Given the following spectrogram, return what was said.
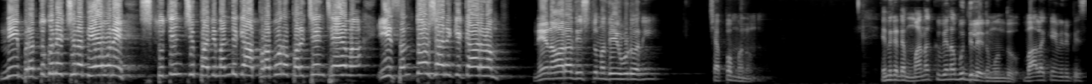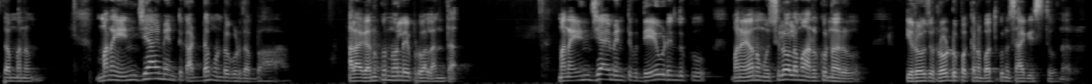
నీ బ్రతుకునిచ్చిన దేవుని స్తుతించి పది మందికి ఆ ప్రభువును పరిచయం చేయవా? ఈ సంతోషానికి కారణం నేను ఆరాధిస్తున్న దేవుడు అని చెప్పం మనం. ఎందుకంటే మనకు వినబుద్ధి లేదు ముందు. వాళ్ళకేం వినిపిస్తాం మనం? మన ఎంజాయ్మెంట్కి అడ్డం ఉండకూడదబ్బా. అలాగనుకున్న వాళ్ళే ఇప్పుడు వాళ్ళంతా. మన ఎంజాయ్మెంట్కు దేవుడు ఎందుకు? మనం ఏమైనా ముసలోళ్ళమా అనుకున్నారు? ఈరోజు రోడ్డు పక్కన బతుకును సాగిస్తూ ఉన్నారు.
